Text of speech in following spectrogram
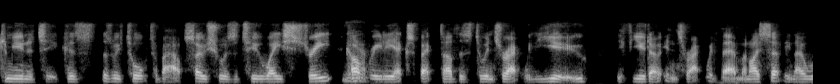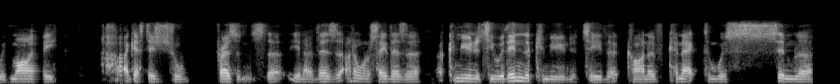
community because as we've talked about social is a two-way street you can't yeah. really expect others to interact with you if you don't interact with them and i certainly know with my i guess digital presence that you know there's i don't want to say there's a, a community within the community that kind of connect and with similar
